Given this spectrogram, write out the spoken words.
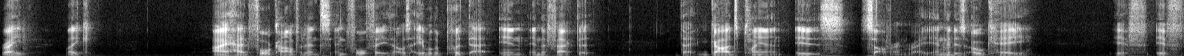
right? Like I had full confidence and full faith. I was able to put that in in the fact that that God's plan is sovereign, right? And that is okay if if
